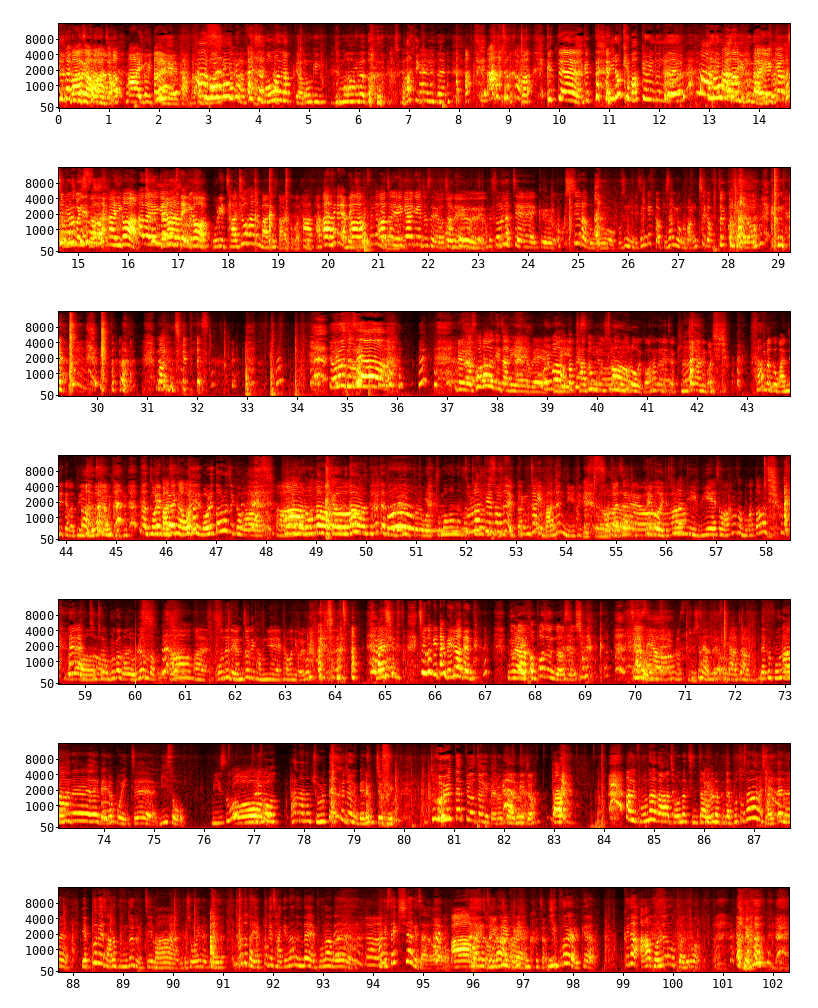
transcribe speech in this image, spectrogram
그거 맞아. 맞아. 아 이거 이따 해야겠다. 나 갑자기 생각났어. 진짜 멍하니 답변. 여기 구멍이라도 아니 근데 잠깐만. 그때, 그때. 이렇게 막혀 있는데 하나까지 입으면 나 알죠? 얘기하고 싶은 거 있어. 아 이거 하나 얘기하고 싶은 거 이거 우리 자주 하는 말에서 나올 것 같아. 아, 아, 까 아, 생각이 안 나지. 아, 생각이 아, 안저 나. 얘기하게 해주세요. 저 아, 네, 그? 그 솔라티에 그 혹시라도 무슨 일이 생길까 비상용으로 망치가 붙어있거든요. 근데 망치 빼서 열어주세요. 그래서 설아 언니 자리에 왜 얼마나. 자동 수동으로 이거 하는 거 네. 있잖아. 긴장하는 거 아시죠? 누가 그거 만질 때마다 되게 긴장하는 거. 난 머리 누가 맞을까 봐. 머리 머리 떨어질까 봐. 아, 너무 웃겨. 루다 그럴 때 되게 매력 있더라고. 구멍 하나. 솔라티에서는 굉장히 많은 일들이 있어요. 맞아요. 그리고 이제 아. 솔라티 위에서 항상 뭐가 떨어지죠. 맞아요. 그쵸. 제가 물건 많이 올려놓다 보니까. 아, 아, 오늘도 연적이 담요에 다원이가 얼굴에 맞진짜 아침부터 출국이 딱 내려야 되는데. 누가 덮어주는 줄 알았어요. 안녕하세요. 그렇습니다. 조심해야 돼요. 나 참. 네, 그 보나의 매력 포인트 미소. 미소? 오. 그리고 하나는 졸 때 표정이 매력적임. 좋을 때 표정이 매력. 나 아니 보나가 저는 진짜 원래 이제 보통 사람이 잘 때는 예쁘게 자는 분들도 있지만 이제 저희는 거의 저희도 다 예쁘게 자긴 하는데 보나는 되게 섹시하게 자요. 아, 맞죠. 제가 벌리는 거잖아. 입을 이렇게 그냥 아 벌리는 것도 아니고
